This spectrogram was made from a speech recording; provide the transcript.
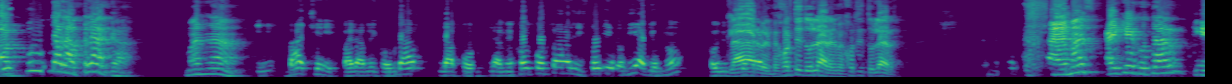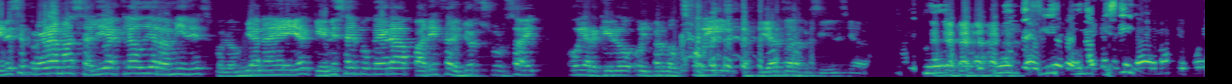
la puta la placa. Más nada. Y Bache, para recordar la, mejor portada de la historia de los diarios, ¿no? Con Claro, el mejor titular, el mejor titular. Además, hay que acotar que en ese programa salía Claudia Ramírez, colombiana ella, que en esa época era pareja de George Forsyth, hoy arquero, hoy, perdón, hoy candidato a la presidencia. que tuvo, que tuvo un desliz en una piscina. además que fue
